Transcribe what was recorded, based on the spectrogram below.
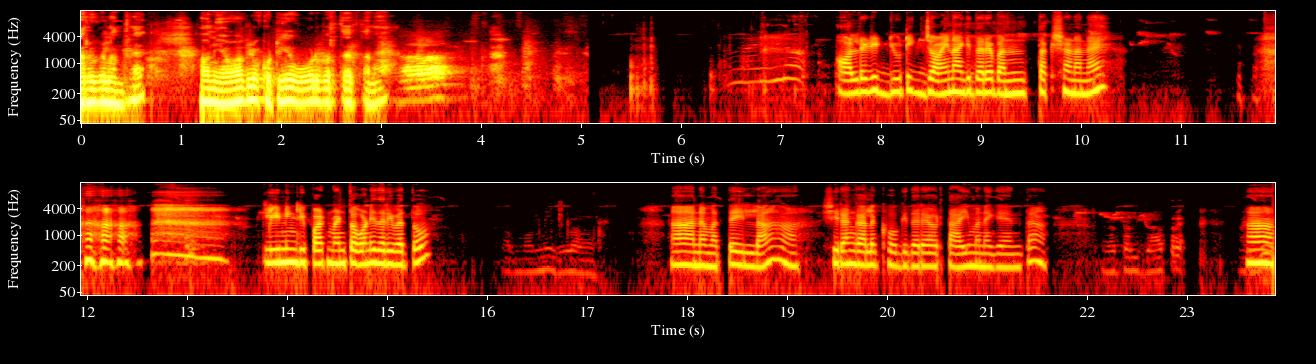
ಕರುಗಳಂದ್ರೆ. ಅವನು ಯಾವಾಗಲೂ ಕೊಟ್ಟಿಗೆ ಓಡಿ ಬರ್ತಾ ಇರ್ತಾನೆ. ಆಲ್ರೆಡಿ ಡ್ಯೂಟಿಗೆ ಜಾಯಿನ್ ಆಗಿದ್ದಾರೆ ಬಂದ ತಕ್ಷಣನೇ. ಕ್ಲೀನಿಂಗ್ ಡಿಪಾರ್ಟ್ಮೆಂಟ್ ತಗೊಂಡಿದ್ದಾರೆ ಇವತ್ತು. ಹಾಂ ನಮ್ಮ ಅತ್ತೆ ಇಲ್ಲ. ಶಿರಂಗಾಲಕ್ಕೆ ಹೋಗಿದ್ದಾರೆ ಅವ್ರ ತಾಯಿ ಮನೆಗೆ ಅಂತ. ಹಾಂ.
